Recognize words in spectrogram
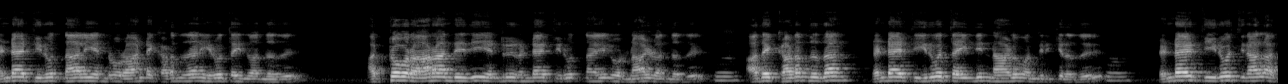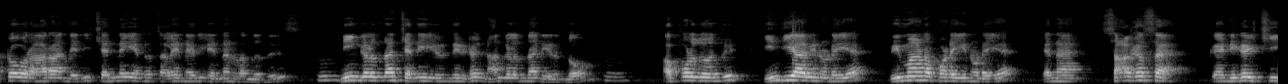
ரெண்டாயிரத்தி இருபத்தி நாலு என்ற ஒரு ஆண்டை கடந்துதான் இருபத்தைந்து வந்தது. அக்டோபர் ஆறாம் தேதி என்று ரெண்டாயிரத்தி இருபத்தி நாலில் ஒரு நாள் வந்தது. அதை கடந்துதான் ரெண்டாயிரத்தி இருபத்தைந்தின் நாளும் வந்திருக்கிறது. ரெண்டாயிரத்தி இருபத்தி நாலு அக்டோபர் ஆறாம் தேதி சென்னை என்ற தலைநகரில் என்ன நடந்தது? நீங்களும் தான் சென்னையில் இருந்தீர்கள் நாங்களும் தான் இருந்தோம். அப்பொழுது வந்து இந்தியாவினுடைய விமானப்படையினுடைய என்ன சாகச நிகழ்ச்சி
